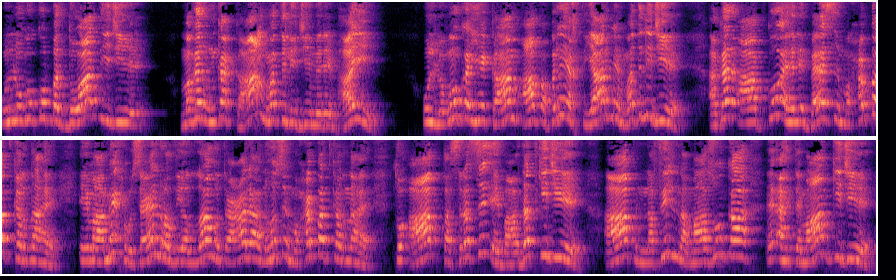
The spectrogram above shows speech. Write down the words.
उन लोगों को बदुआ दीजिए, मगर उनका काम मत लीजिए मेरे भाई। उन लोगों का ये काम आप अपने अख्तियार में मत लीजिए। अगर आपको अहले बैत से मोहब्बत करना है, इमाम हुसैन रज़ी अल्लाह से मोहब्बत करना है तो आप कसरत से इबादत कीजिए। आप नफिल नमाजों का अहतमाम कीजिए।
